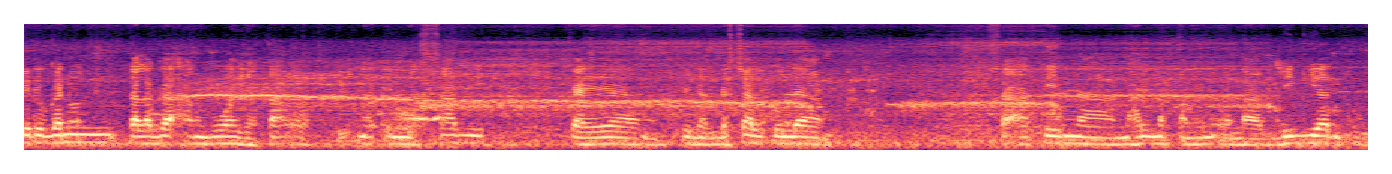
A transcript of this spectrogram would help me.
Pero ganun talaga ang buhay sa tao. Natin masabi kaya pinagdasal ko lang sa atin na mahal na Panginoon na bigyan ng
